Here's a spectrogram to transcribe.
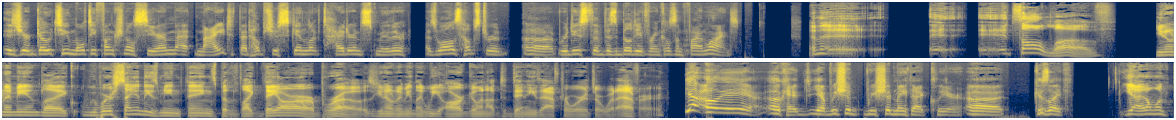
is your go-to multifunctional serum at night that helps your skin look tighter and smoother, as well as helps to uh, reduce the visibility of wrinkles and fine lines. and it, it, it's all love. You know what i mean? Like we're saying these mean things but like they are our bros. You know what i mean? Like we are going out to denny's afterwards or whatever Yeah. Oh, yeah, yeah. yeah. Okay. Yeah, we should we should make that clear. Uh, because like yeah i don't want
